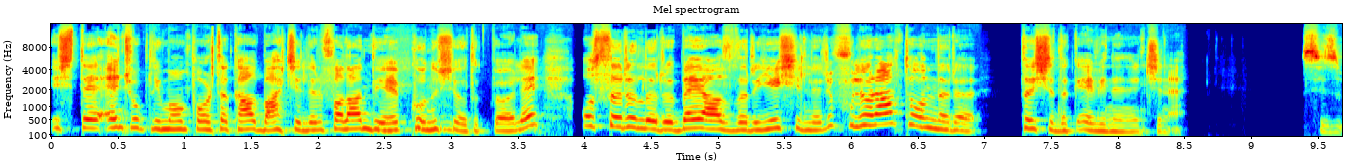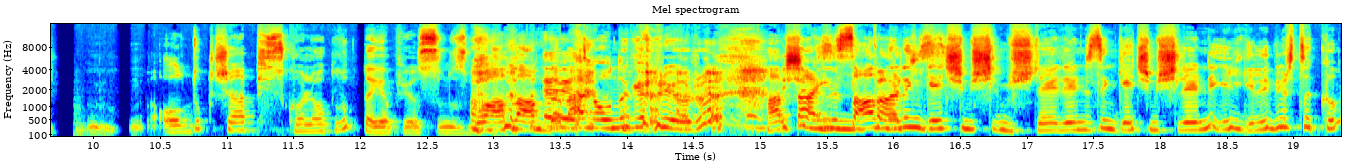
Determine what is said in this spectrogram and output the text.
İşte en çok limon portakal bahçeleri falan diye hep konuşuyorduk böyle. O sarıları, beyazları, yeşilleri, floral tonları taşıdık evinin içine. Siz oldukça psikologluk da yapıyorsunuz. Bu anlamda Evet. ben onu görüyorum. Hatta İşimizin insanların geçmiş, müşterilerinizin geçmişlerine ilgili bir takım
